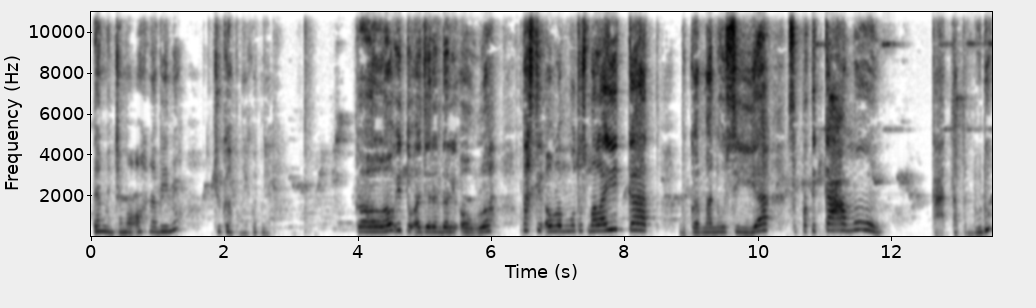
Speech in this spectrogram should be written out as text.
dan mencemooh Nabi Nuh juga pengikutnya. Kalau itu ajaran dari Allah, pasti Allah mengutus malaikat, bukan manusia seperti kamu. Kata penduduk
